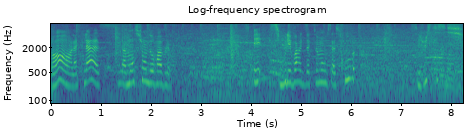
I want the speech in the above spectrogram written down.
Oh, la classe, la mention honorable. Et si vous voulez voir exactement où ça se trouve, c'est juste ici.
